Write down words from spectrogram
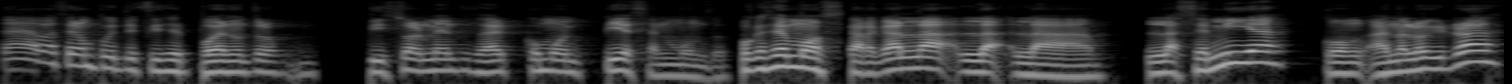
eh, va a ser un poquito difícil poder nosotros visualmente saber cómo empieza el mundo. Porque hacemos cargar la, la, la, semilla con analog y rad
